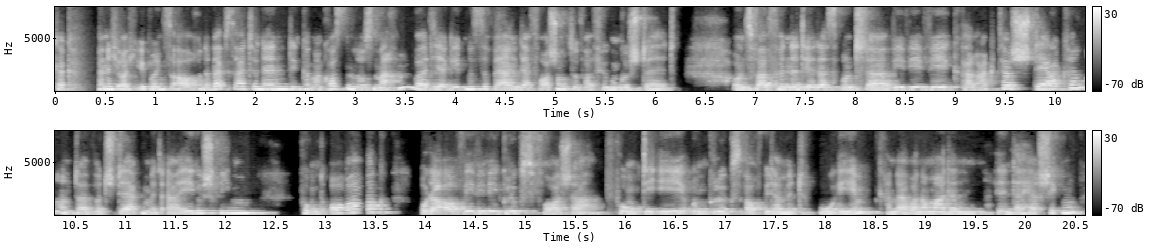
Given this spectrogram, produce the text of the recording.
Da kann ich euch übrigens auch eine Webseite nennen, den kann man kostenlos machen, weil die Ergebnisse werden der Forschung zur Verfügung gestellt. Und zwar findet ihr das unter www.charakterstärken und da wird Stärken mit AE geschrieben glücks.org oder auch www.glücksforscher.de und Glücks auch wieder mit UE. Kann wir aber nochmal dann hinterher schicken.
